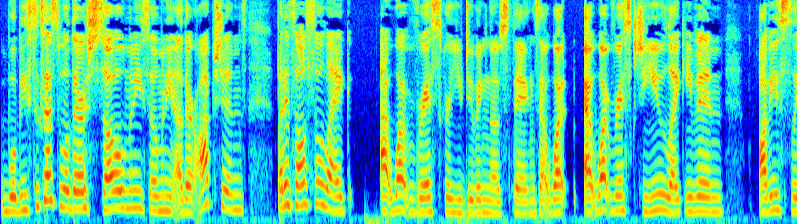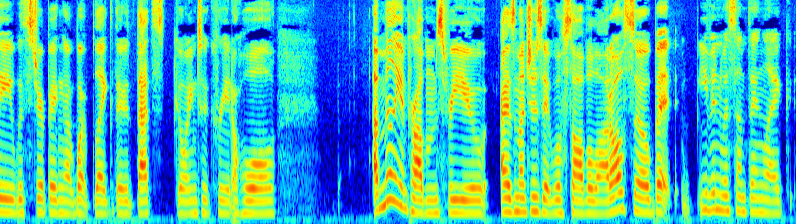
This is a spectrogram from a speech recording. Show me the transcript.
will be successful. There are so many, so many other options, but it's also like at what risk are you doing those things? At what at what risk to you like even obviously with stripping what like there that's going to create a whole a million problems for you as much as it will solve a lot also but even with something like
